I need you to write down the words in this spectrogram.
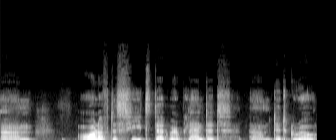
um, all of the seeds that were planted um, did grow.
